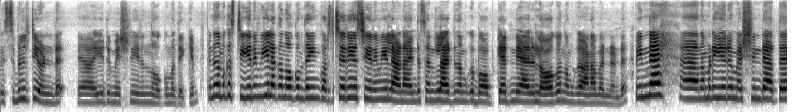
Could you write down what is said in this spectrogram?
വിസിബിലിറ്റി ഉണ്ട് ഈ ഒരു മെഷീൻ ഇരുന്ന് നോക്കുമ്പോഴത്തേക്കും. പിന്നെ നമുക്ക് സ്റ്റിയറിംഗ് വീലൊക്കെ നോക്കുമ്പോഴത്തേക്കും കുറച്ച് ചെറിയ സ്റ്റിയറിംഗ് വീലാണ് അതിന്റെ സെൻട്രലായിട്ട് നമുക്ക് ബോബ് കാറ്റിന്റെ ആ ഒരു ലോഗോ നമുക്ക് കാണാൻ പറ്റുന്നുണ്ട്. പിന്നെ നമ്മുടെ ഈ ഒരു മെഷീന്റെ അകത്ത്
